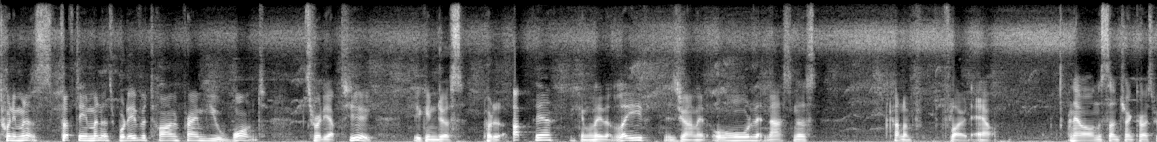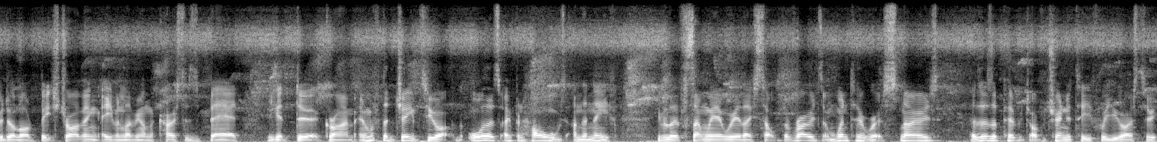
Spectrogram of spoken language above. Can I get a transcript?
20 minutes, 15 minutes, whatever time frame you want. It's really up to you. You can just put it up there, you can let it leave, you're going to let all that nastiness kind of float out. Now on the Sunshine Coast we do a lot of beach driving, even living on the coast is bad. You get dirt, grime, and with the Jeeps you got all those open holes underneath. If you live somewhere where they salt the roads in winter, where it snows, this is a perfect opportunity for you guys to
